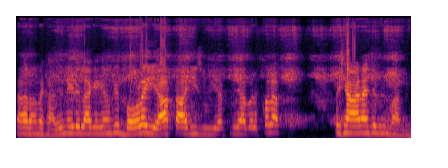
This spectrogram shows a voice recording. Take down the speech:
ਤਾਰਾਂ ਦਿਖਾ ਦੇ ਨੇੜੇ ਲਾ ਕੇ ਕਿਉਂਕਿ ਬੋਲਾ ਹੀ ਆ ਤਾਜੀ ਸੂਈ ਆ ਪੀਲਾ ਬਿਲਕੁਲ ਪਛਾਣਿਆਂ ਚ ਵੀ ਮਾਰ ਦੇ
